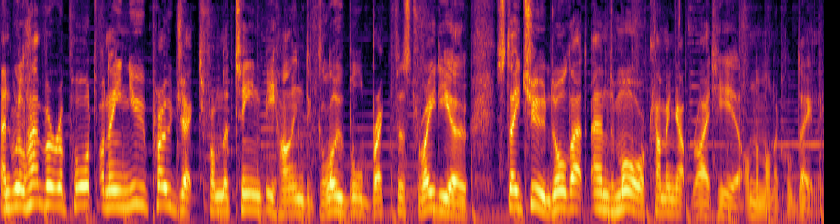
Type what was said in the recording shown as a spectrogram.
and we'll have a report on a new project from the team behind Global Breakfast Radio. Stay tuned, all that and more coming up right here on the Monocle Daily.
